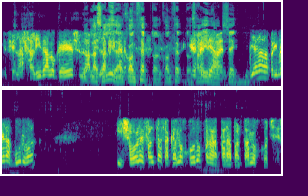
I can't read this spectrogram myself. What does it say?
Decir, la salida lo que es la, salida, el concepto, el concepto, salida, Efectivamente. sí. Llega a la primera curva y solo le falta sacar los codos para, para apartar los coches.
